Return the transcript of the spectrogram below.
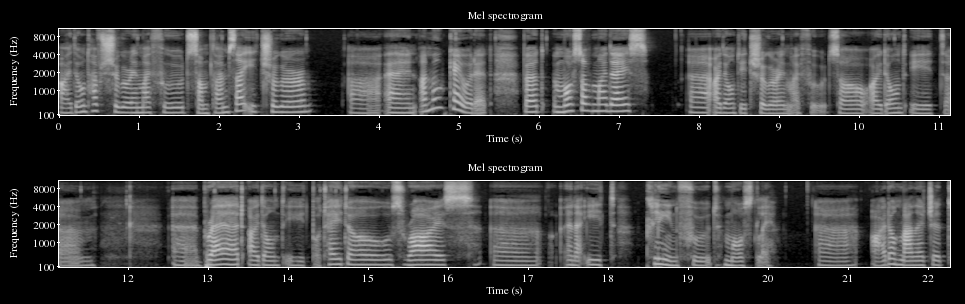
I don't have sugar in my food. Sometimes I eat sugar uh, and I'm okay with it. But most of my days, uh, I don't eat sugar in my food. So I don't eat um, uh, bread, I don't eat potatoes, rice, uh, and I eat clean food mostly. Uh, I don't manage it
